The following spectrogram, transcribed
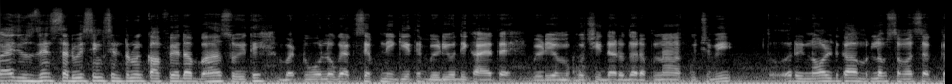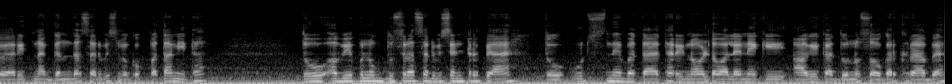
गाइज़ उस दिन सर्विसिंग सेंटर में काफ़ी ज़्यादा बहस हुई थी बट वो लोग एक्सेप्ट नहीं किए थे वीडियो दिखाए थे। वीडियो में कुछ इधर उधर अपना कुछ भी। तो रिनॉल्ट का मतलब समझ सकते हो यार, इतना गंदा सर्विस मेरे को पता नहीं था। तो अभी अपन लोग दूसरा सर्विस सेंटर पे आए तो उसने बताया था रिनॉल्ट वाले ने कि आगे का दोनों सॉकर खराब है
